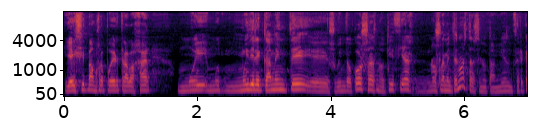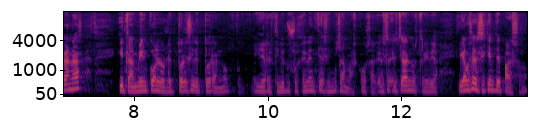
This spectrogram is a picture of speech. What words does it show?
y ahí sí vamos a poder trabajar muy, muy, directamente, eh, subiendo cosas, noticias, no solamente nuestras, sino también cercanas, y también con los lectores y lectoras, ¿no? y recibir sugerencias y muchas más cosas. Esa es nuestra idea. Digamos el siguiente paso.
